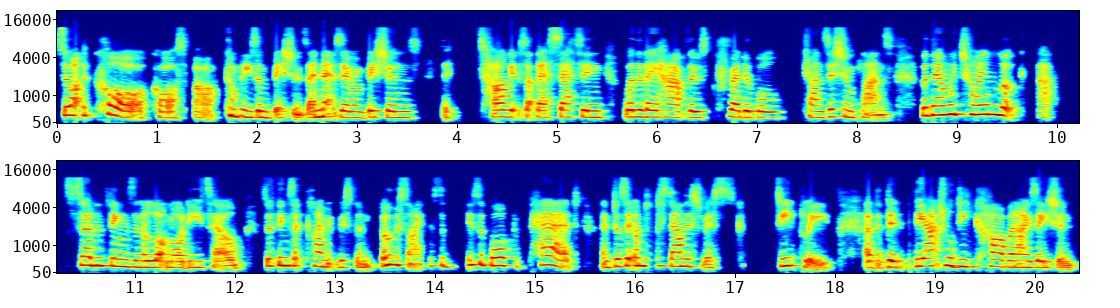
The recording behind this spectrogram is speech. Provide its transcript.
So, at the core, of course, are companies' ambitions, their net zero ambitions, the targets that they're setting, whether they have those credible transition plans. But then we try and look at certain things in a lot more detail. So, things like climate risk and oversight is the, is the board prepared and does it understand this risk deeply? Uh, the, the actual decarbonisation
